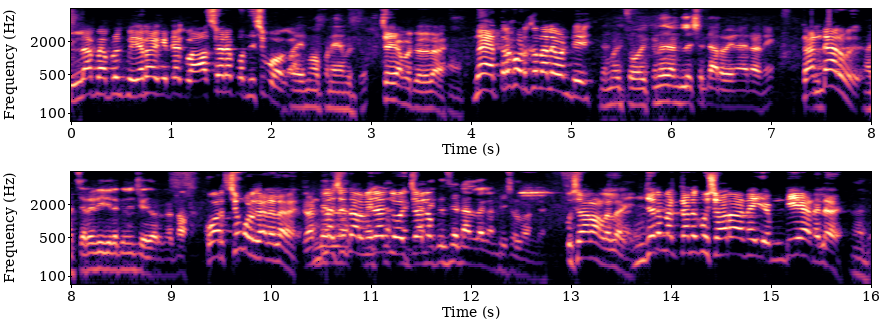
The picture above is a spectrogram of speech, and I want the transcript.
എല്ലാ പേപ്പറും ക്ലിയർ ആക്കിയിട്ട് ക്ലാസ് വരെ പൊന്തിച്ച് പോകാം. ഓപ്പൺ ചെയ്യാൻ പറ്റും. ചെയ്യാൻ പറ്റും അല്ലേ? എത്ര കൊടുക്കുന്നല്ലേ വണ്ടി? നമ്മൾ ചോദിക്കുന്നത് രണ്ട് ലക്ഷത്തി അറുപതിനായിരം ആണ്. രണ്ടേ അറുപത് ചെറിയ രീതിയിലൊക്കെ ചെയ്ത് കൊടുക്കാം കേട്ടോ. കുറച്ചും കൊടുക്കാനല്ലേ രണ്ട് ലക്ഷത്തി അറുപതിനായിരം ചോദിച്ചാലും നല്ല കണ്ടീഷൻ ഉഷാറാണല്ലേ? ഇഞ്ചിന് മെക്കാനിക് ഉഷാറാണ് എം ഡി ആണല്ലേ അതെ.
